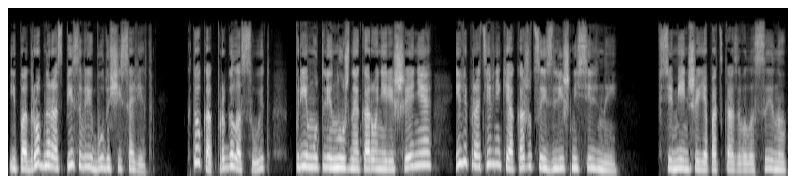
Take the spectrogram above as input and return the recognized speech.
и подробно расписывали будущий совет. Кто как проголосует, примут ли нужное короне решение или противники окажутся излишне сильны. Все меньше я подсказывала сыну,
